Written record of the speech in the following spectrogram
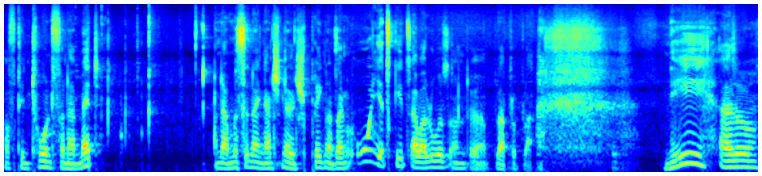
auf den Ton von der Met. Und da musst du dann ganz schnell springen und sagen, oh, jetzt geht's aber los und äh, bla bla bla. Nee, also,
